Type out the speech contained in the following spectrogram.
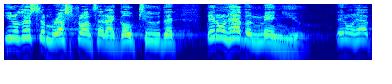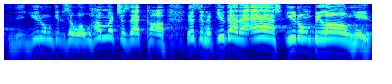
You know, there's some restaurants that I go to that they don't have a menu. They don't have, you don't get to say, well, how much does that cost? Listen, if you got to ask, you don't belong here.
